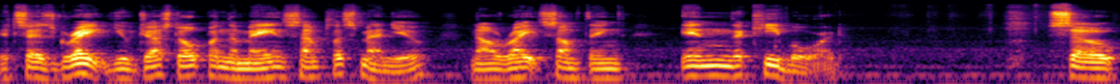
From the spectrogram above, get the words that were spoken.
It says, great, you just opened the main Semplice menu. Now write something in the keyboard. So,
